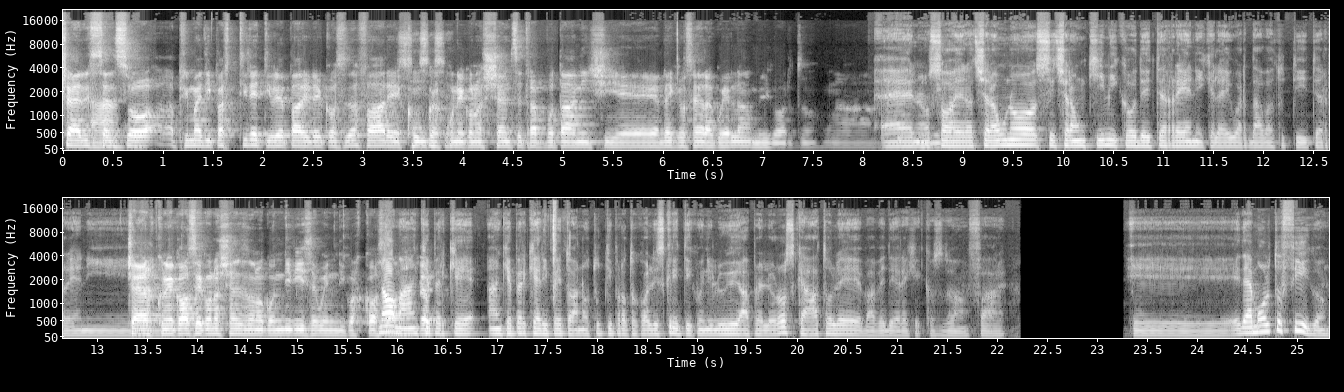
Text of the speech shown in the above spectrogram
Cioè, nel Ah, senso, prima di partire ti prepari le cose da fare e Sì, comunque sì, sì. alcune conoscenze tra botanici e... Lei cos'era quella? Non mi ricordo. Una... Eh, non lo so, era- c'era uno, sì, c'era un chimico dei terreni che lei guardava tutti i terreni. Cioè, alcune cose conoscenze sono condivise, quindi qualcosa... No, ma anche cioè, perché, anche perché, ripeto, hanno tutti i protocolli scritti, quindi lui apre le loro scatole e va a vedere che cosa dovevano fare. E- Ed è molto figo.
